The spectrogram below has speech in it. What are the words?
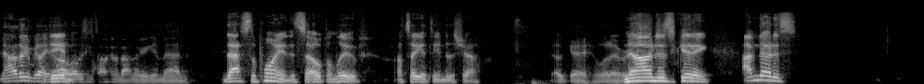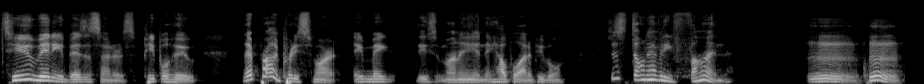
Now they're gonna be like, Dude. oh, what was he talking about? And they're gonna get mad. That's the point. It's an open loop. I'll tell you at the end of the show. Okay, whatever. No, I'm just kidding. I've noticed too many business owners, people who they're probably pretty smart. They make decent money and they help a lot of people. Just don't have any fun. Mm, hmm.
